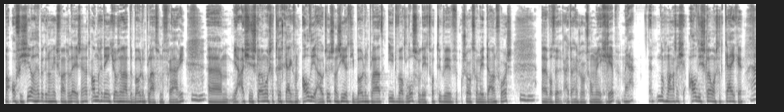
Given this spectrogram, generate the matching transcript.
Maar officieel heb ik er nog niks van gelezen. Het andere dingetje was inderdaad de bodemplaat van de Ferrari. Mhm. Ehm, ja, als je de slow-mo's gaat terugkijken van al die auto's... dan zie je dat die bodemplaat iets wat losser ligt. Wat natuurlijk weer zorgt voor meer downforce. Mhm. Eh, wat weer uiteindelijk zorgt voor meer grip. Maar ja, nogmaals, als je al die slow-mo's gaat kijken... Ja.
